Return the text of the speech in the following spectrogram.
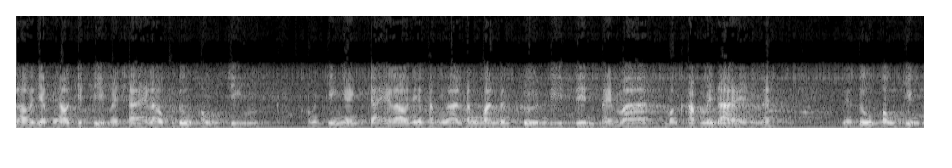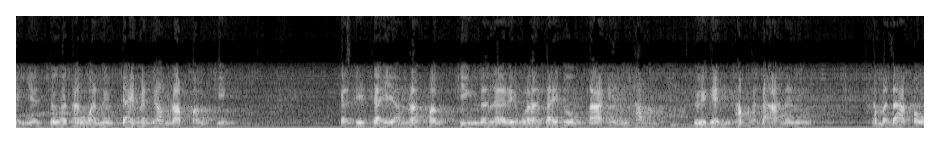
เราอย่าไปเอาทิฏฐิมาใช้เราก็ดูของจริง ของจริงอย่างใจเราเนี่ยทำงานทั้งวันทั้งคืนดีดดิ้นไปมาบังคับไม่ได้ใช่ไหมเนี่ยดูของจริงแบบนี้จนกระทั่งวันหนึ่งใจมันยอมรับความจริง การที่ใจยอมรับความจริงนั่นแหละเรียกว่าได้ดวงตาเห็นธรรมคือเห็นธรรมดานั่นเองธรรมดาของ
